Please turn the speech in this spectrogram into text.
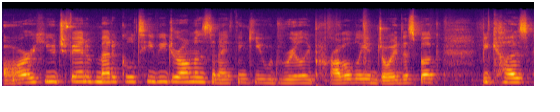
are a huge fan of medical TV dramas, then I think you would really probably enjoy this book because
